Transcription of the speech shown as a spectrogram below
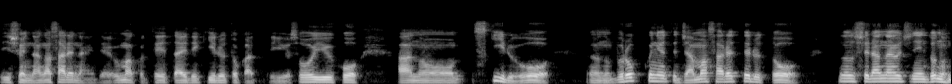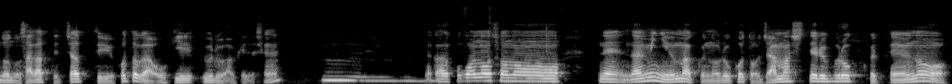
一緒に流されないでうまく停滞できるとかっていう、そういうこう、あの、スキルを、あの、ブロックによって邪魔されてると、知らないうちにどんどんどんどん下がっていっちゃうっていうことが起きうるわけですよね。うん。だからここのその、ね、波にうまく乗ることを邪魔してるブロックっていうのを、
